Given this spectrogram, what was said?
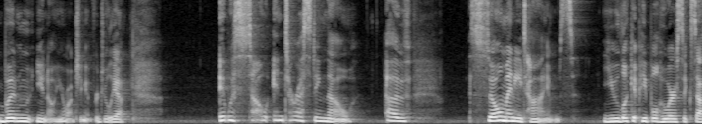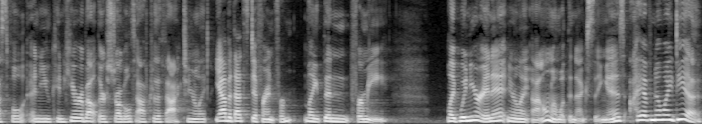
but you know, you're watching it for Julia. It was so interesting though of so many times you look at people who are successful and you can hear about their struggles after the fact and you're like, yeah, but that's different for like than for me. Like when you're in it and you're like, I don't know what the next thing is. I have no idea.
